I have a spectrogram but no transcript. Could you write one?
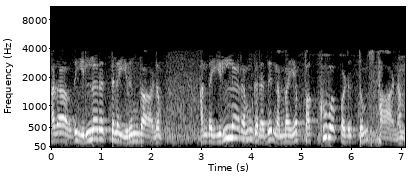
அதாவது இல்லறத்துல இருந்தாலும் அந்த இல்லறம்ங்கிறது நம்ம பக்குவப்படுத்தும் ஸ்தானம்.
